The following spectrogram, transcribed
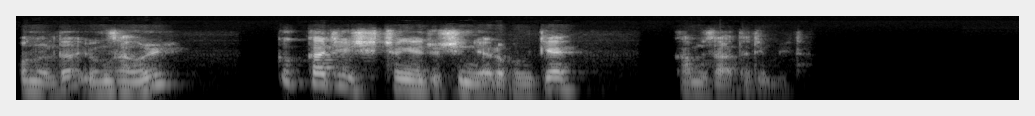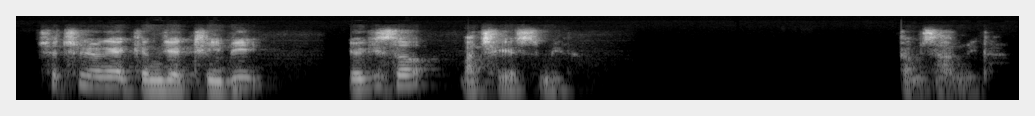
오늘도 영상을 끝까지 시청해 주신 여러분께 감사드립니다. 최철용의 경제TV 여기서 마치겠습니다. 감사합니다.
